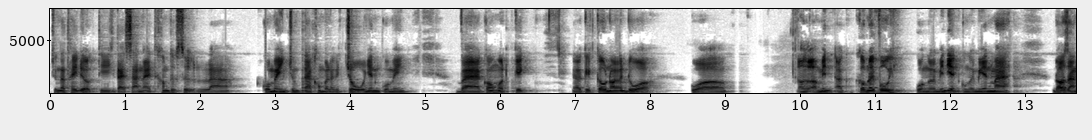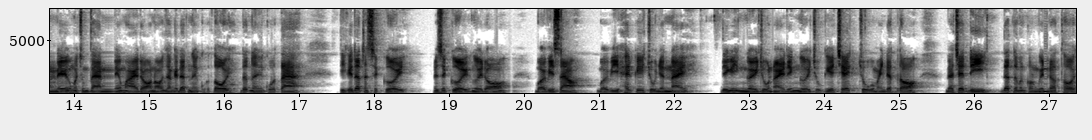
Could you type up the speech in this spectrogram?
Chúng ta thấy được thì tài sản này không thực sự là của mình chúng ta không phải là cái chủ nhân của mình. Và có một cái ờ, cái câu nói đùa của ở, ở miến à, câu nói vui của người miến điện của người myanmar đó rằng nếu mà chúng ta nếu mà ai đó nói rằng cái đất này của tôi đất này của ta thì cái đất nó sẽ cười nó sẽ cười người đó. Bởi vì sao? Bởi vì hết cái chủ nhân này đến người chủ này đến người chủ kia chết chủ của mảnh đất đó đã chết đi đất nó vẫn còn nguyên đó thôi.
